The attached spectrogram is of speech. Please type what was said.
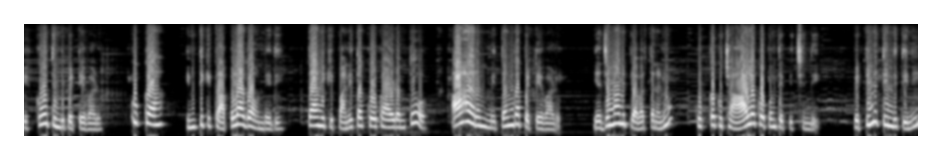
ఎక్కువ తిండి పెట్టేవాడు. కుక్క ఇంటికి కాపలాగా ఉండేది. దానికి పని తక్కువ కావడంతో ఆహారం మితంగా పెట్టేవాడు. యజమాని ప్రవర్తనను కుక్కకు చాలా కోపం తెప్పించింది. పెట్టిన తిండి తిని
